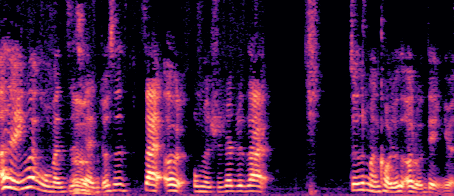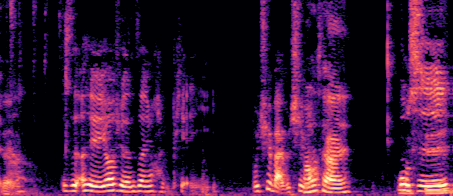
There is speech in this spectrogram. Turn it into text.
而且因为我们之前就是在二，我们学校就在，就是门口就是二轮电影院啊，啊，就是而且又学生证又很便宜，不去白不去好像才五十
